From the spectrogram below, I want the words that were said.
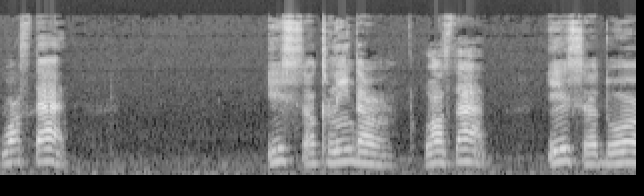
What's that? It's a calendar. What's that? It's a door.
